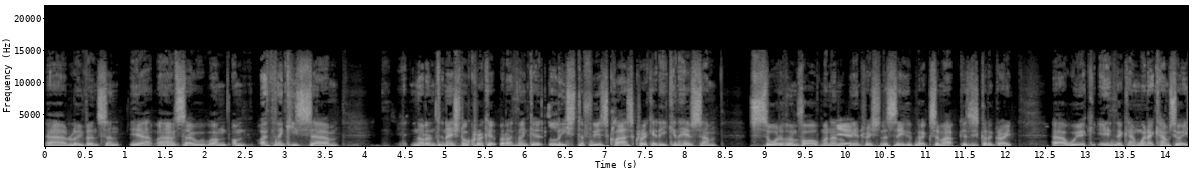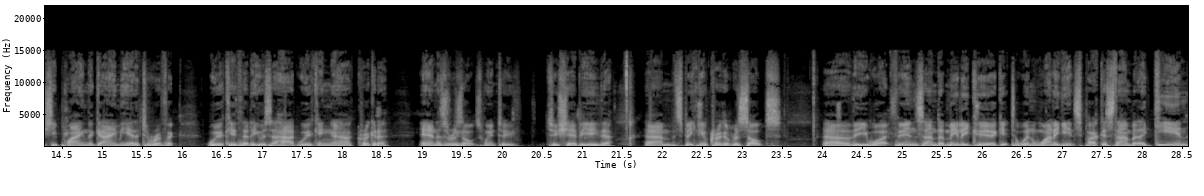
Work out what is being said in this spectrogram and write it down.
uh, Lou Vincent, yeah. Uh, so I'm, I'm, i think he's um, not international cricket, but I think at least a first class cricket he can have some sort of involvement And Yeah. It'll be interesting to see who picks him up because he's got a great uh, work ethic and when it comes to actually playing the game. He had a terrific work ethic. He was a hard-working uh, cricketer, and as a results mm. weren't too too shabby either. Um, speaking of cricket results, uh, the White Ferns under Melie Kerr get to win one against Pakistan, but again,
